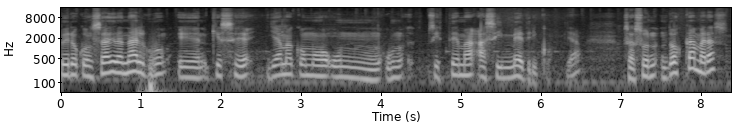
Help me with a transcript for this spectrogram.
pero consagran algo eh, que se llama como un, sistema asimétrico. ¿ya? O sea, son dos cámaras,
